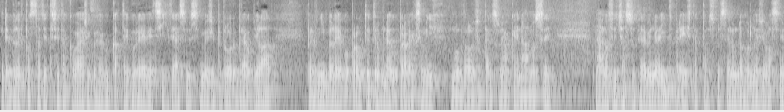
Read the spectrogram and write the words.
kde byly v podstatě tři takové, řekl bych, jako kategorie věcí, které si myslíme, že by bylo dobré udělat. První byly opravdu ty drobné úpravy, jak jsem o nich mluvil, že tady jsou nějaké nánosy, nánosy času, které by měly jít pryč, tak tam jsme se jenom dohodli, že vlastně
